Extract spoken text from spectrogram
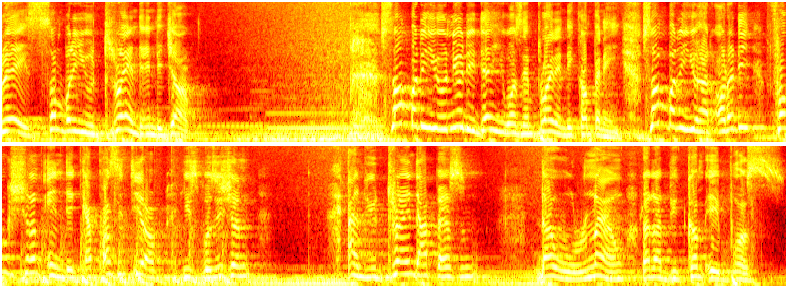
raised, somebody you trained in the job. Somebody you knew the day he was employed in the company. Somebody you had already functioned in the capacity of his position, and you train that person that will now rather become a boss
